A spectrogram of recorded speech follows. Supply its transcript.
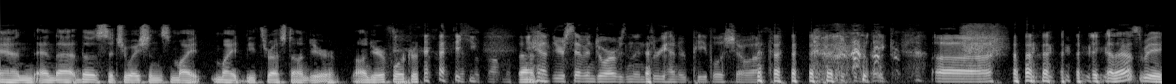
and and that those situations might might be thrust onto your onto your fortress. you, you, have your seven dwarves, and then three hundred people show up. like, uh... yeah, there has to be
